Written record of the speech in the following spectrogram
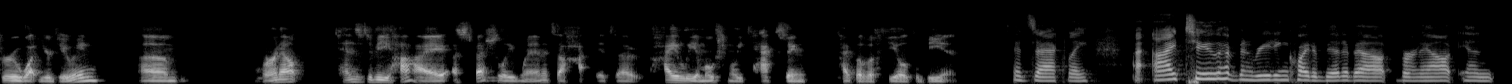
through what you're doing, um, burnout tends to be high, especially when it's a it's a highly emotionally taxing type of a field to be in. Exactly. I, too have been reading quite a bit about burnout in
